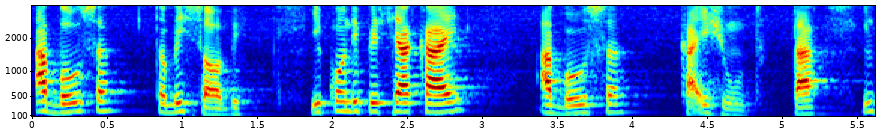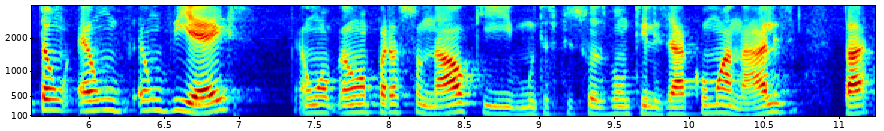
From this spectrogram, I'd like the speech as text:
a bolsa também sobe. E quando o IPCA cai, a bolsa cai junto, tá? Então é um, é um viés, é um, é um operacional que muitas pessoas vão utilizar como análise, tá?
